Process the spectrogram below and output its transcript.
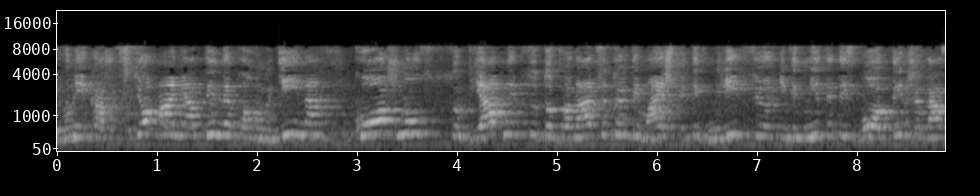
І вони їй кажуть, все, Аня, ти неблагонадійна, кожну п'ятницю до 12-ї ти маєш піти в міліцію і відмітитись, бо ти вже в нас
